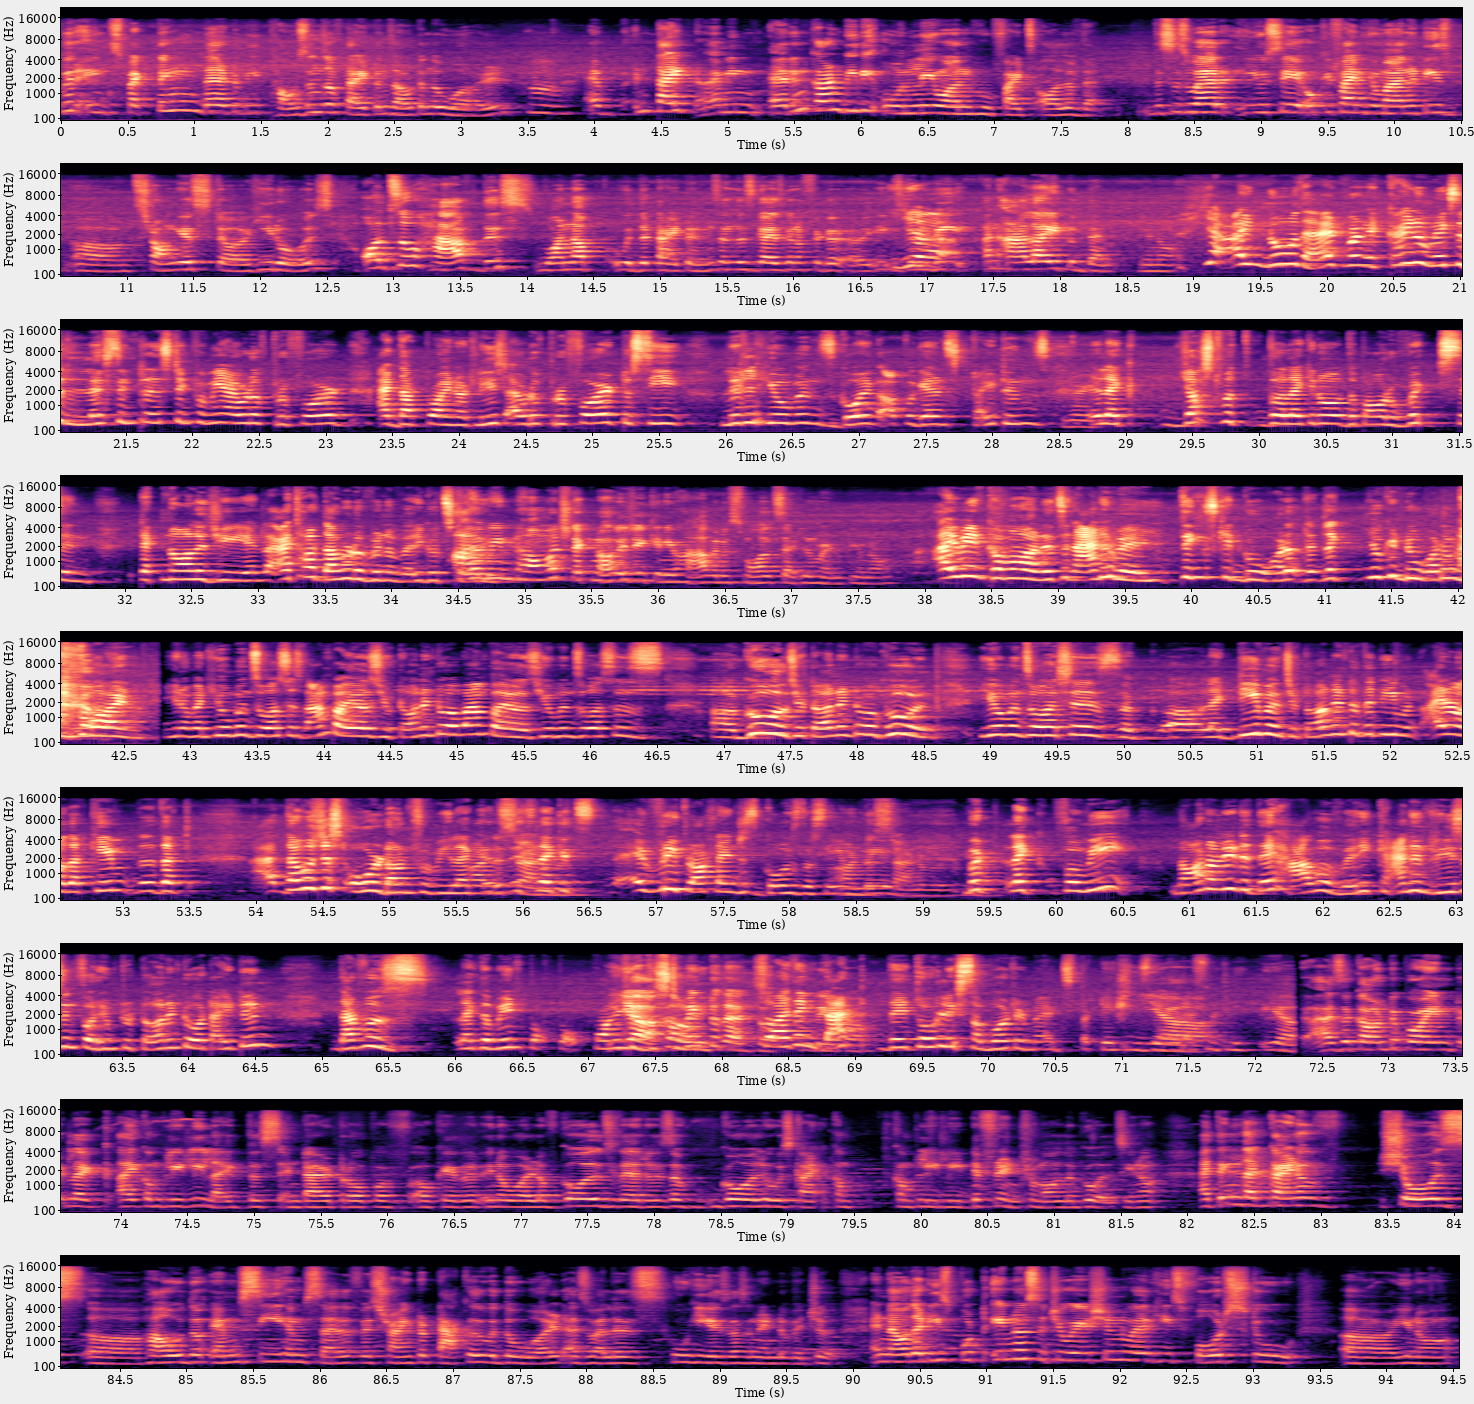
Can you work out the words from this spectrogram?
We're expecting there to be thousands of titans out in the world. Hmm. And tit- I mean, Eren can't be the only one who fights all of them. This is where you say, okay, fine, humanity's uh, strongest uh, heroes also have this one up with the titans, and this guy's gonna figure, uh, he's Yeah. gonna be an ally to them, you know. Yeah, I know that, but it kind of makes it less interesting for me. I would have preferred, at that point at least, I would have preferred to see little humans going up against titans, Right. like just with the like you know the power of wits and technology, and like, I thought that would have been a very good story. I mean, how much technology can you have in a small settlement, you know? I mean, come on, it's an anime. Things can go whatever, like you can do whatever you want. You know, when humans versus vampires, you turn into a vampires. Humans versus uh, ghouls, you turn into a ghoul. Humans versus uh, uh, like demons, you turn into the demon. I don't know. That came that that, uh, that was just all done for me. Like it's, it's like it's every plotline just goes the same way. Understandable. But like for me, not only did they have a very canon reason for him to turn into a titan, that was like the main po- po- point Yeah, of the story. coming to that, Though, so I think that they totally subverted my expectations. there, yeah definitely. yeah as a counterpoint like i completely like this entire trope of okay in a world of ghouls there is a ghoul who is kind com- completely different from all the ghouls. You know, I think that kind of shows uh, how the MC himself is trying to tackle with the world as well as who he is as an individual. And now that he's put in a situation where he's forced to, uh, you know,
